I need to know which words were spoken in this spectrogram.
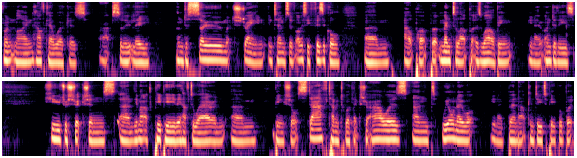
frontline healthcare workers are absolutely under so much strain in terms of obviously physical um, output, but mental output as well, being, you know, under these huge restrictions, um, the amount of PPE they have to wear and um, being short staffed, having to work extra hours. And we all know what, you know, burnout can do to people. But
